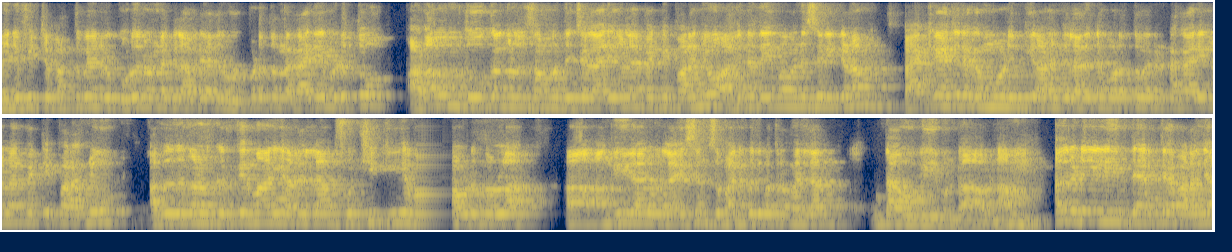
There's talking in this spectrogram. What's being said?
ബെനിഫിറ്റ് പത്ത് പേരിൽ കൂടുതലുണ്ടെങ്കിൽ അവരെ അതിൽ ഉൾപ്പെടുത്തുന്ന കാര്യമെടുത്തു. അളവും തൂക്കങ്ങളും സംബന്ധിച്ച കാര്യങ്ങളെ പറ്റി പറഞ്ഞു. അതിന്റെ നിയമം അനുസരിക്കണം. പാക്കേജിലെ കമ്മോഡിറ്റി ആണെങ്കിൽ അതിന്റെ പുറത്ത് വരേണ്ട കാര്യങ്ങളെ പറ്റി പറഞ്ഞു. അത് നിങ്ങൾ കൃത്യമായി അതെല്ലാം സൂക്ഷിക്കുകയും അവിടുന്നുള്ള അംഗീകാരവും ലൈസൻസും അനുമതി പത്രവും എല്ലാം ഉണ്ടാവുകയും ഉണ്ടാവണം. അതിനിടയിൽ ഈ നേരത്തെ പറഞ്ഞ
